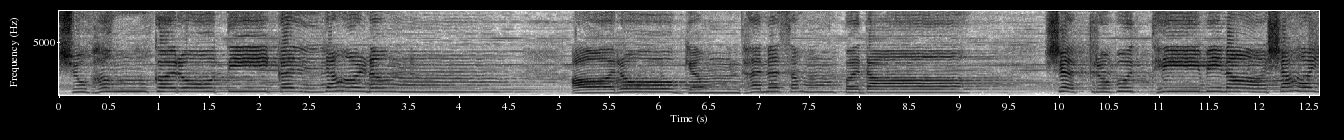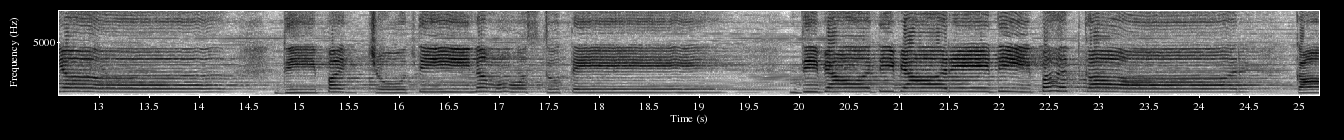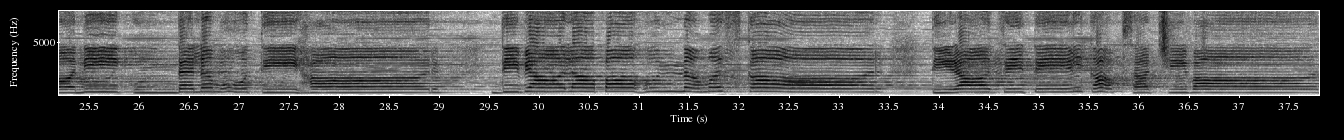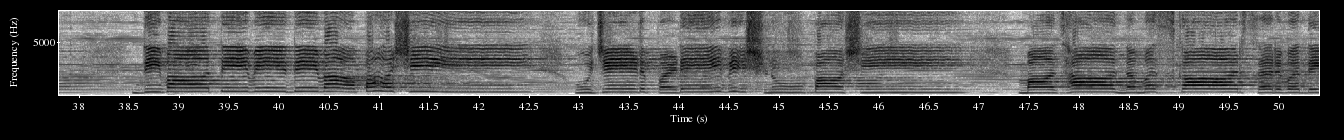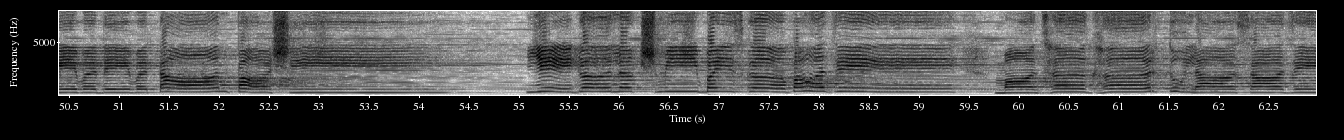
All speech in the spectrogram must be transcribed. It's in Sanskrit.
शुभं करोति कल्याणम् आरोग्यं धनसम्पदा शत्रुबुद्धिविनाशाय। दीपज्योति नमोऽस्तु ते। दिव्या दिव्यारे दीपत्कार कानि कुण्डलमोतिहार दिव्याला पाहून नमस्कार. तिळाचे तेल कापसाची वात. दिवा तेवे देवा पाशी उजेड पडे विष्णू पाशी माझा नमस्कार सर्व देव देवतां पाशी ये ग लक्ष्मी बैस ग बाजे. माझ घर तुला साजे.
